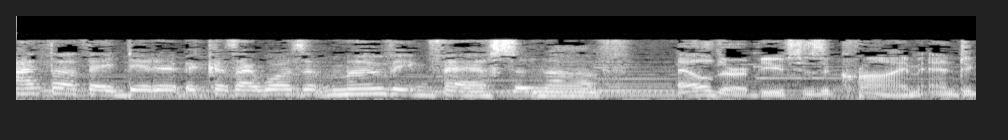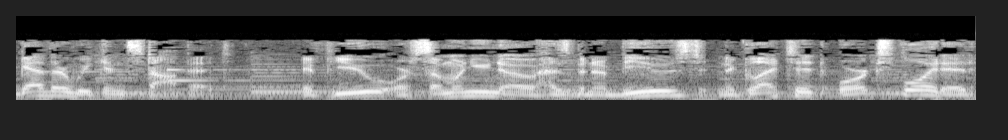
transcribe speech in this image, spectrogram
I thought they did it because I wasn't moving fast enough. Elder abuse is a crime, and together we can stop it. If you or someone you know has been abused, neglected, or exploited,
